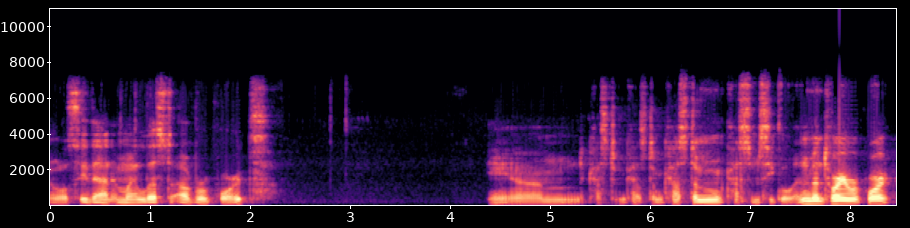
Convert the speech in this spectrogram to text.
and we'll see that in my list of reports. And custom, custom, custom, custom SQL inventory report.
